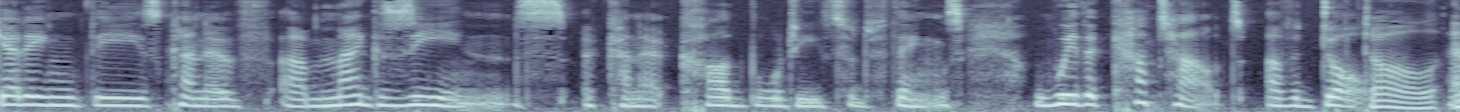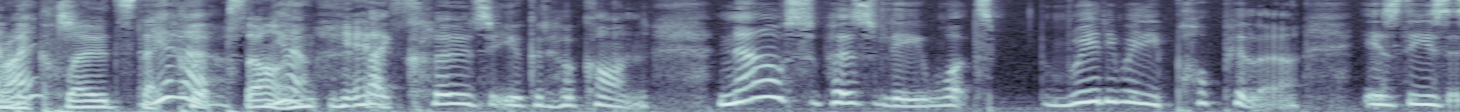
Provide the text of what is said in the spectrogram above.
getting these kind of um, magazines, uh, kind of cardboardy sort of things, with a cutout of a doll. Doll and the clothes that yeah, clips on. Yeah, Yes. like clothes that you could hook on. Now, supposedly, what's really, really popular is these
